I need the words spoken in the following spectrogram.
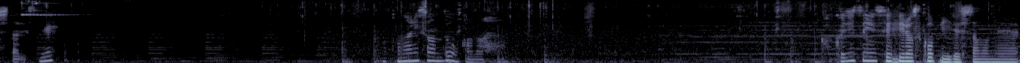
したですね。隣さんどうかな？確実にセフィロスコピーでしたもんね。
